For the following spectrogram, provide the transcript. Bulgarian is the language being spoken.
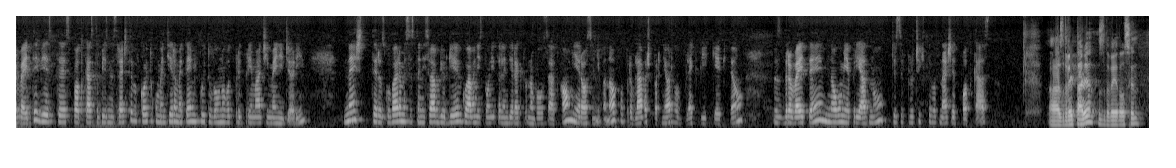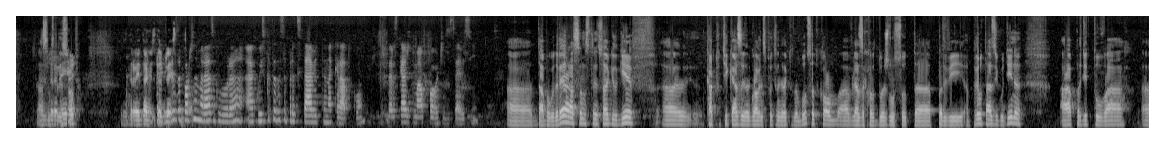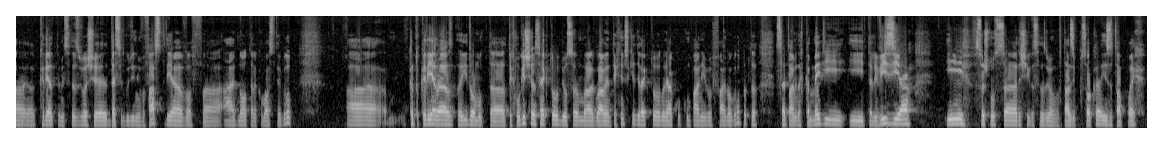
Здравейте! Вие сте с подкаста Бизнес среща, в който коментираме теми, които вълнуват предприемачи и менеджери. Днес ще разговаряме с Станислав Георгиев, главен изпълнителен директор на Bolsa.com и Росен Иванов, управляващ партньор в Black Peak Capital. Здравейте! Много ми е приятно, че се включихте в нашия подкаст. А, здравей, Таня! Здравей, Росен! Аз съм Здравей. Станислав. Здравей, Таня. Здравей. Преди да започнем разговора, ако искате да се представите накратко, да разкажете малко повече за себе си. А, да, благодаря. Аз съм Станислав Георгиев. А, както ти каза, главен изпълнителен директор на Bulls.com. Влязах в длъжност от а, 1 април тази година. А преди това кариерата ми се развиваше 10 години в Австрия, в а, А1 Телеком Австрия Груп. А, като кариера идвам от а, технологичния сектор, бил съм а, главен технически директор на няколко компании в едно групата. След това минах към медии и телевизия и всъщност а, реших да се развивам в тази посока и затова поех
